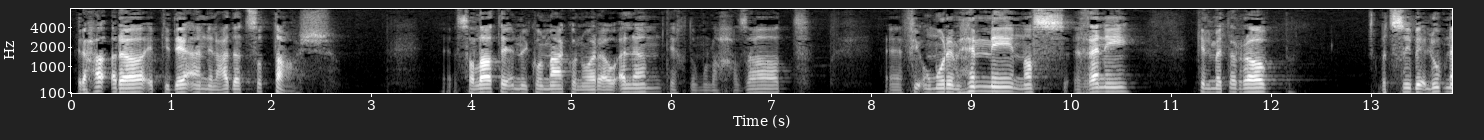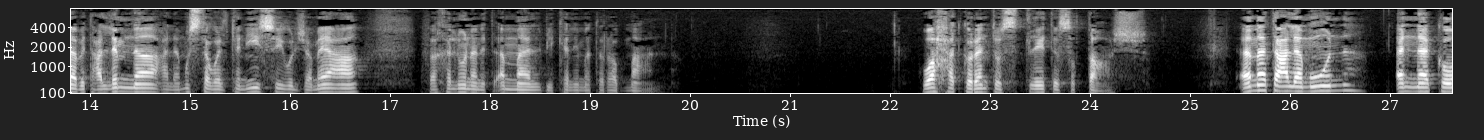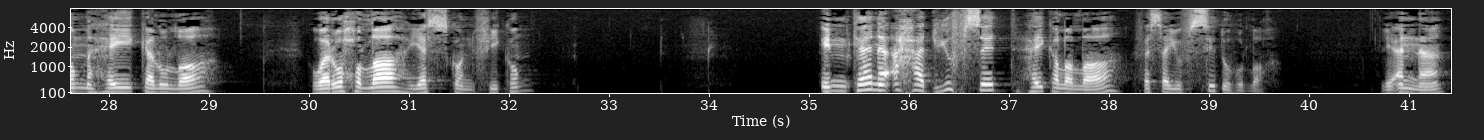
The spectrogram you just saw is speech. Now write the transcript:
رح أقرأ ابتداء من العدد 16 صلاتي إنه يكون معكم ورقة وقلم تاخذوا ملاحظات. في أمور مهمة نص غني كلمة الرب بتصيب قلوبنا بتعلمنا على مستوى الكنيسة والجماعة فخلونا نتأمل بكلمة الرب معا. واحد كورنثوس 3 16 أما تعلمون أنكم هيكل الله وروح الله يسكن فيكم؟ إن كان أحد يفسد هيكل الله فسيفسده الله. لأن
